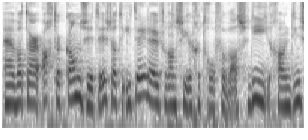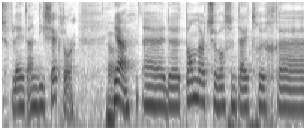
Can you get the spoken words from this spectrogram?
Uh, wat daarachter kan zitten, is dat de IT-leverancier getroffen was, die gewoon dienst verleent aan die sector. Ja, ja uh, de tandartsen was een tijd terug uh,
